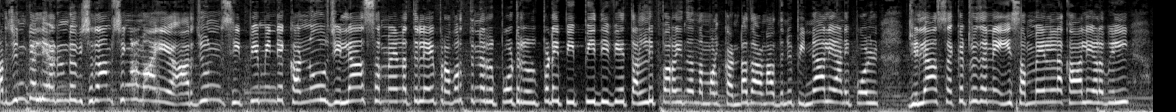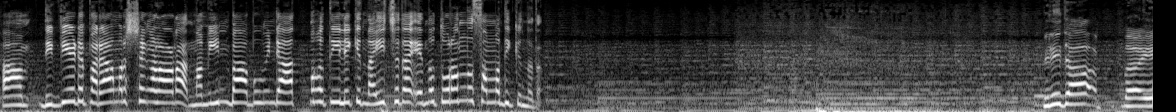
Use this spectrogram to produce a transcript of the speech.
അർജുൻ കല്യാണിന്റെ വിശദാംശങ്ങളുമായി അർജുൻ സി പി എമ്മിന്റെ കണ്ണൂർ ജില്ലാ സമ്മേളനത്തിലെ പ്രവർത്തന റിപ്പോർട്ടിൽ ഉൾപ്പെടെ പി പി ദിവ്യയെ തള്ളിപ്പറയുന്നത് നമ്മൾ കണ്ടതാണ്. അതിനു പിന്നാലെയാണ് ഇപ്പോൾ ജില്ലാ സെക്രട്ടറി തന്നെ ഈ സമ്മേളന കാലയളവിൽ ദിവ്യയുടെ പരാമർശങ്ങളാണ് നവീൻ ബാബുവിന്റെ ആത്മഹത്യയിലേക്ക് നയിച്ചത് എന്ന് തുറന്ന് സമ്മതിക്കുന്നത്. Vineetha A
